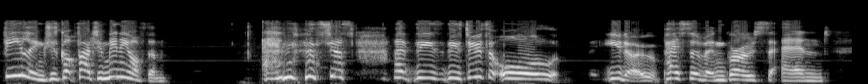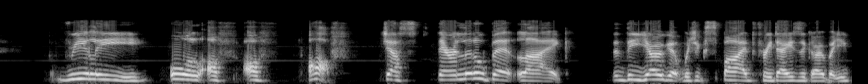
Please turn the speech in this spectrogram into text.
feelings? He's got far too many of them." And it's just like these these dudes are all, you know, passive and gross and really all off off off. Just they're a little bit like the, yogurt which expired three days ago, but you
